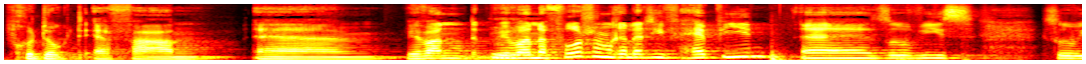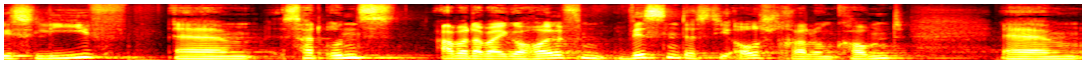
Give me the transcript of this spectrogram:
Produkt erfahren. Ähm, wir waren, wir waren davor schon relativ happy, äh, so wie es, so wie es lief. Ähm, es hat uns aber dabei geholfen, wissen, dass die Ausstrahlung kommt, ähm,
